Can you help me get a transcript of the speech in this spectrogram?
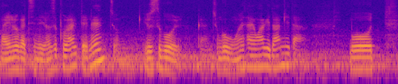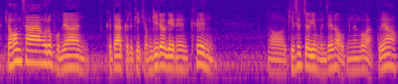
마이너 같이 연습을 할 때는 좀 유스볼, 그러니까 중고공을 사용하기도 합니다. 뭐 경험상으로 보면 그닥 그렇게 경기력에는 큰 어, 기술적인 문제는 없는 것 같고요.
